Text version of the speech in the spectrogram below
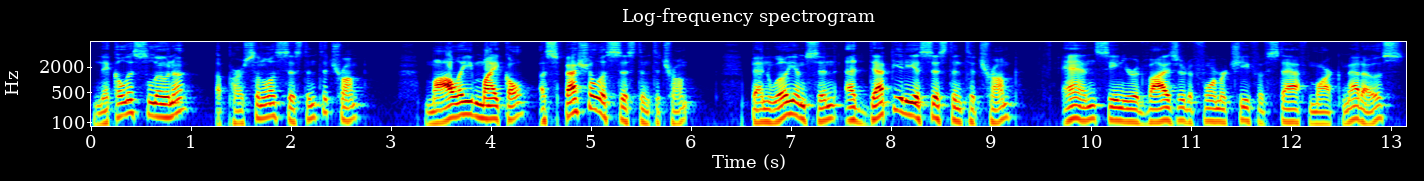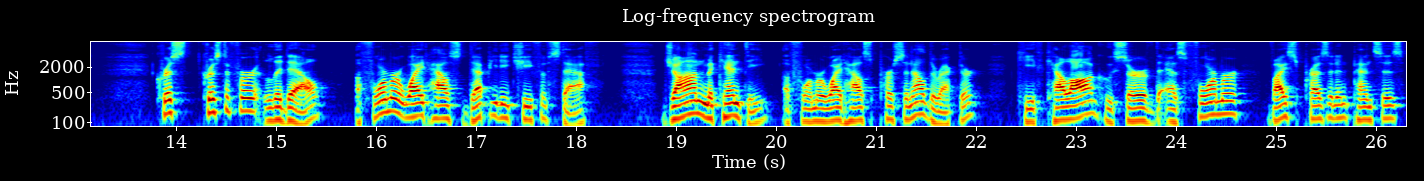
Nicholas Luna, a personal assistant to Trump, Molly Michael, a special assistant to Trump, Ben Williamson, a deputy assistant to Trump and senior advisor to former Chief of Staff Mark Meadows, Chris, Christopher Liddell, a former White House deputy chief of staff, John McEntee, a former White House personnel director, Keith Kellogg, who served as former Vice President Pence's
